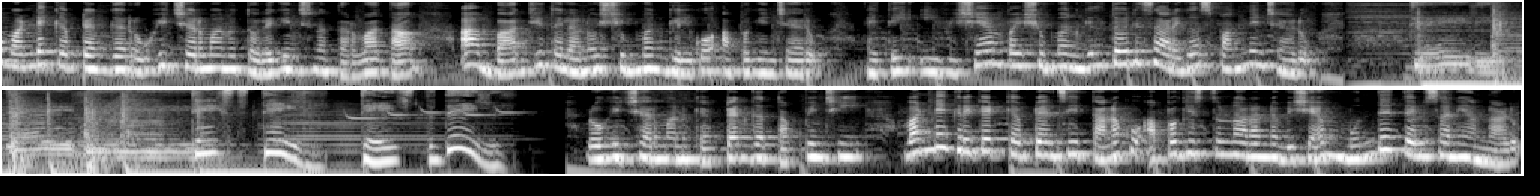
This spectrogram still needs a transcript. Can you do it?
వన్డే కెప్టెన్గా రోహిత్ శర్మను తొలగించిన తర్వాత ఆ బాధ్యతలను శుభ్మన్ గిల్కు అప్పగించారు. అయితే ఈ విషయంపై శుభ్మన్ గిల్ తొలిసారిగా స్పందించాడు. రోహిత్ శర్మను కెప్టెన్గా తప్పించి వన్డే క్రికెట్ కెప్టెన్సీ తనకు అప్పగిస్తున్నారన్న విషయం ముందే తెలుసని అన్నాడు.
